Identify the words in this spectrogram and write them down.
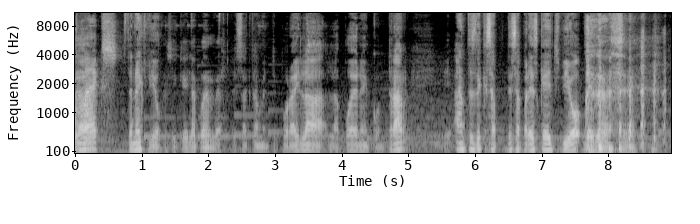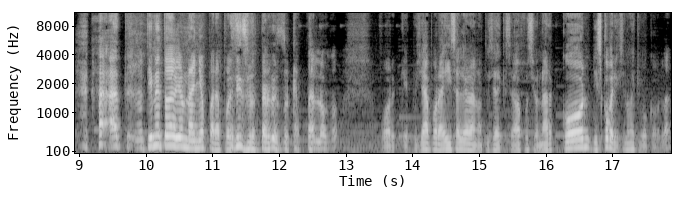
checar. Max, Está en HBO, así que ahí la pueden ver. exactamente. Por ahí la, la pueden encontrar eh, antes de que sa- desaparezca HBO. Desde- sí. Tienen todavía un año para poder disfrutar de su catálogo. Porque pues ya por ahí salió la noticia de que se va a fusionar con Discovery, si no me equivoco, ¿verdad?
